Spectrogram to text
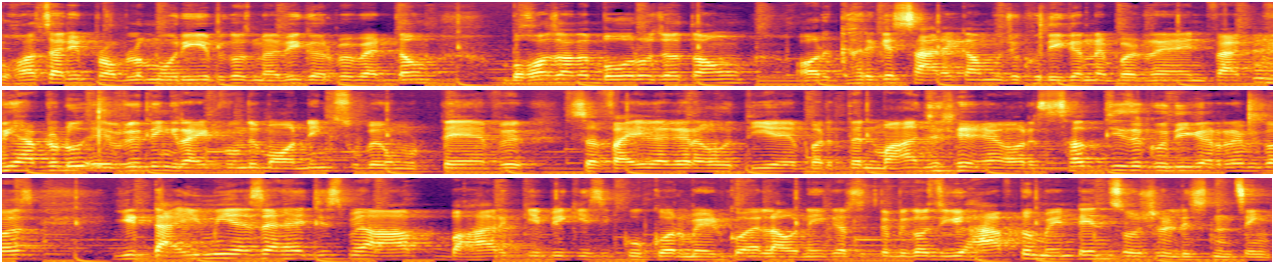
बहुत सारी प्रॉब्लम हो रही है बिकॉज़ मैं भी घर पर बैठता हूँ बहुत ज़्यादा बोर हो जाता हूँ और घर के सारे काम मुझे खुद ही करने पड़ रहे हैं। In fact we have to do everything right from the morning सुबह उठते हैं फिर सफ़ाई वगैरह होती है बर्तन मांज रहे हैं और सब चीज़ें खुद ही कर रहे हैं बिकॉज़ ये टाइम ही ऐसा है जिसमें आप बाहर के भी किसी कुक और मेड को अलाउ नहीं कर सकते because you have to maintain social distancing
